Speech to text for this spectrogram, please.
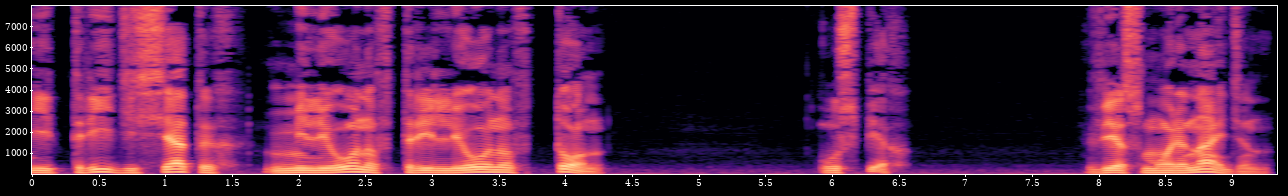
и три десятых миллионов триллионов тонн. Успех. Вес моря найден.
